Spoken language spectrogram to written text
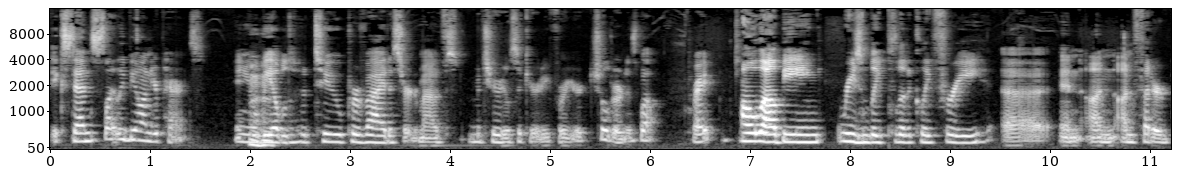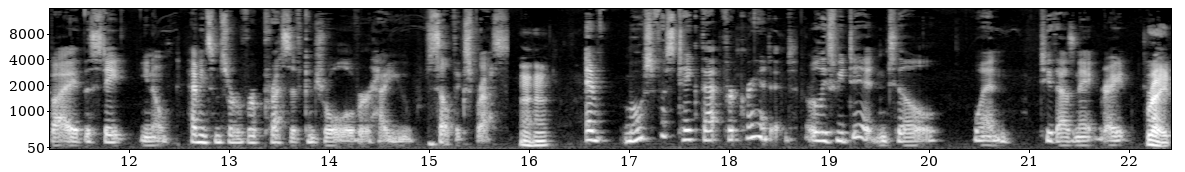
extends slightly beyond your parents. And you'll be Mhm. able to, to provide a certain amount of material security for your children as well, right? All while being reasonably politically free uh, and un- unfettered by the state, you know, having some sort of repressive control over how you self express. Mhm. And most of us take that for granted, or at least we did until when? 2008, right? Right.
